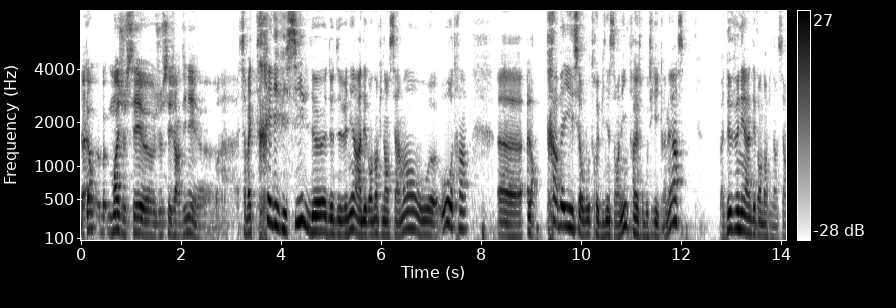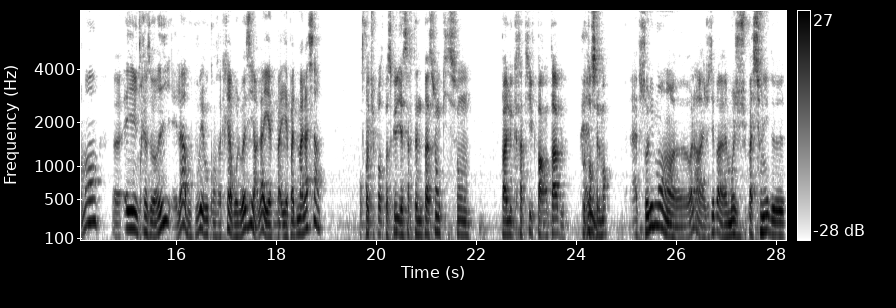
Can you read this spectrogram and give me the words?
d'accord. Bah, euh, bah, moi, je sais, euh, je sais jardiner. euh, ça va être très difficile de, de devenir indépendant financièrement ou, ou autre. hein. Euh, alors, travaillez sur votre business en ligne, travaillez sur votre boutique e-commerce, bah, devenez indépendant financièrement, euh, ayez une trésorerie, et là, vous pouvez vous consacrer à vos loisirs. Là, il n'y a, pas- y a pas de mal à ça. Pourquoi tu penses? Parce qu'il y a certaines passions qui sont pas lucratives, pas rentables, Ah oui. potentiellement. Absolument. euh, voilà, je sais pas. Moi, je suis passionné de,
